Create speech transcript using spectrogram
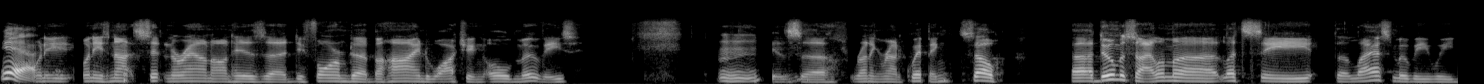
yeah, when he when he's not sitting around on his uh, deformed uh, behind watching old movies. hmm Is uh, running around quipping. So, uh, Doom Asylum. Uh, let's see. The last movie we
